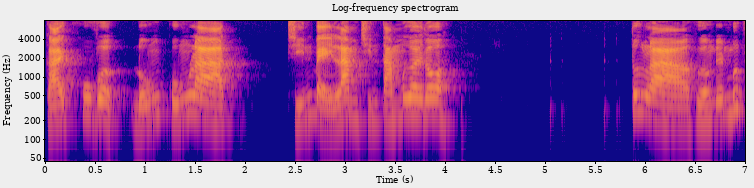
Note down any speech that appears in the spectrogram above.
cái khu vực đúng cũng là 975 980 thôi. Tức là hướng đến mức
